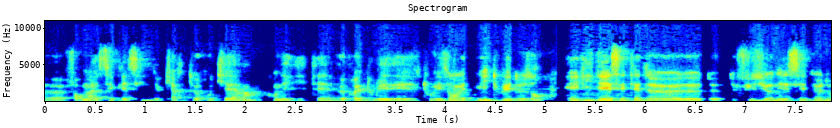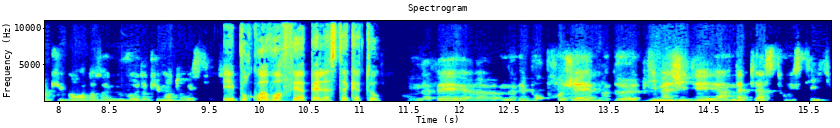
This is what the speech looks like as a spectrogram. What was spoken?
euh, format assez classique de carte routière, qu'on éditait à peu près tous les, tous les ans et demi, tous les deux ans. Et l'idée, c'était de, de, de, fusionner ces deux documents dans un nouveau document touristique. Et pourquoi avoir fait appel à Staccato? On avait, euh, on avait pour projet d'imaginer un atlas touristique.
